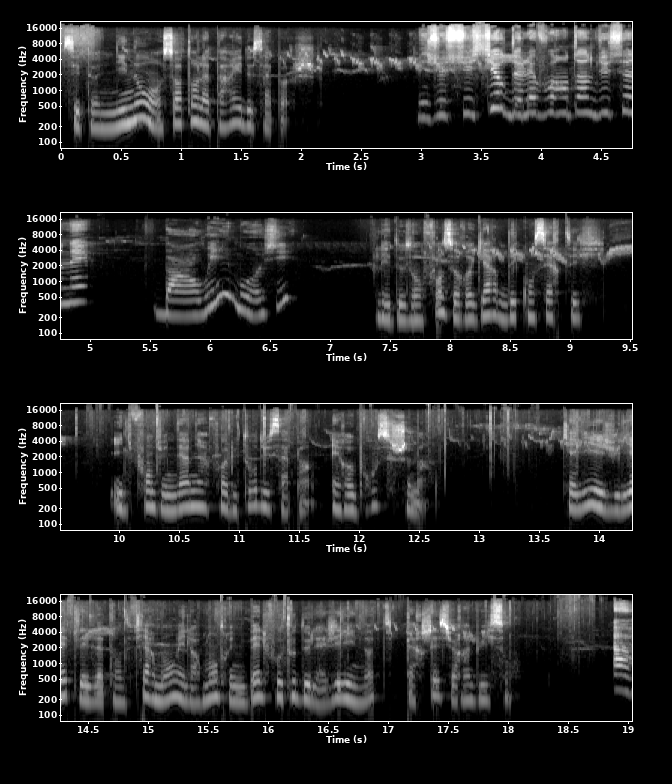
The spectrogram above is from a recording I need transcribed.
S'étonne Nino en sortant l'appareil de sa poche. Mais je suis sûre de l'avoir entendu sonner. Ben oui, moi aussi. Les deux enfants se regardent déconcertés. Ils font une dernière fois le tour du sapin et rebroussent chemin. Cali et Juliette les attendent fièrement et leur montrent une belle photo de la gélinote perchée sur un buisson. Ah,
